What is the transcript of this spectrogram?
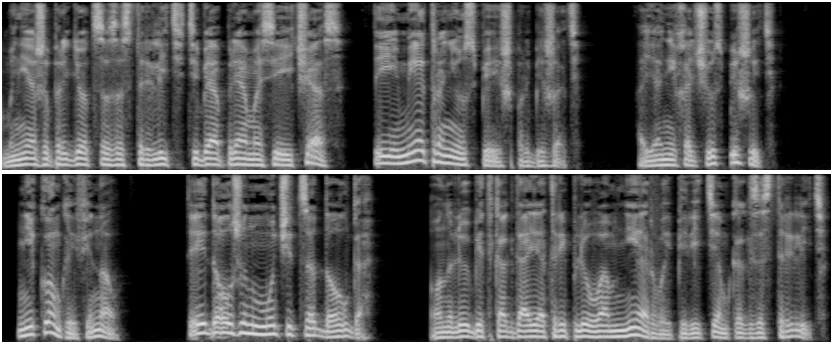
Мне же придется застрелить тебя прямо сейчас. Ты и метра не успеешь пробежать. А я не хочу спешить. Не комкой финал. Ты должен мучиться долго. Он любит, когда я треплю вам нервы перед тем, как застрелить.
